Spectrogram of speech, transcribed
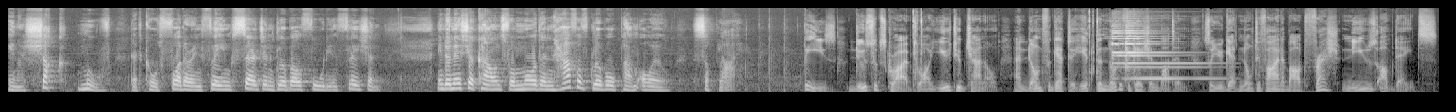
in a shock move that could further inflame surging global food inflation. Indonesia accounts for more than half of global palm oil supply. Please do subscribe to our YouTube channel and don't forget to hit the notification button so you get notified about fresh news updates.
